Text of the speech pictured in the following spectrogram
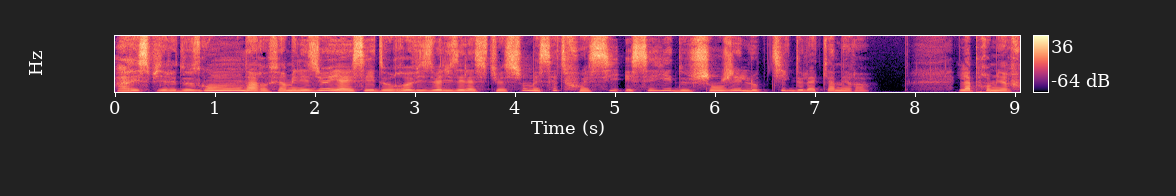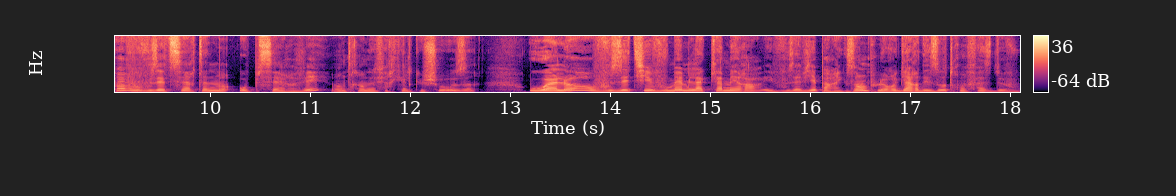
à respirer deux secondes, à refermer les yeux et à essayer de revisualiser la situation, mais cette fois-ci, essayez de changer l'optique de la caméra. La première fois, vous vous êtes certainement observé en train de faire quelque chose, ou alors vous étiez vous-même la caméra et vous aviez par exemple le regard des autres en face de vous.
